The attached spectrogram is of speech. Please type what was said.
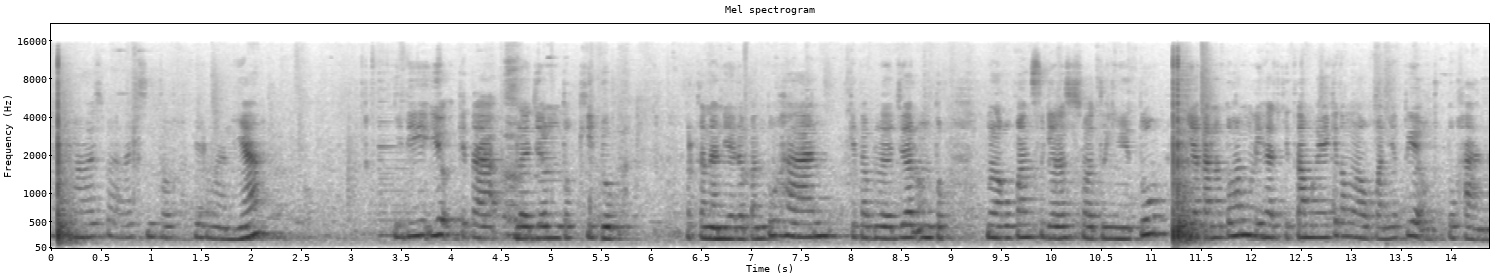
Terima kasih Pak Alex untuk firmannya. Jadi yuk kita belajar untuk hidup berkenan di hadapan Tuhan. Kita belajar untuk melakukan segala sesuatunya itu ya karena Tuhan melihat kita makanya kita melakukannya itu ya untuk Tuhan.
